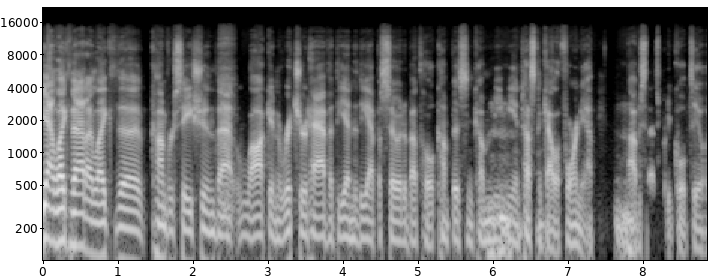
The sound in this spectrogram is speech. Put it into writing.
Yeah, I like that. I like the conversation that Locke and Richard have at the end of the episode about the whole compass and come meet Mhm. me in Tustin, California. Mhm. Obviously, that's pretty cool too.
